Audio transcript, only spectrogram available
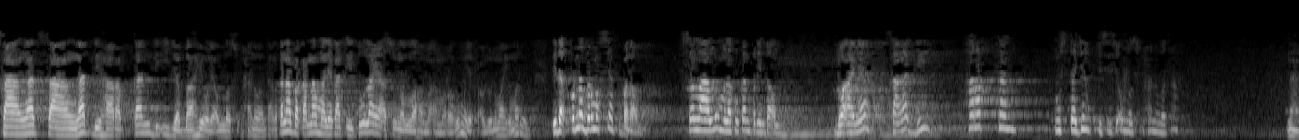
sangat-sangat diharapkan diijabahi oleh Allah Subhanahu wa taala. Kenapa? Karena malaikat itu la ya'sunallaha ma wa yaf'aluna ma yu'marun. Tidak pernah bermaksiat kepada Allah. Selalu melakukan perintah Allah. Doanya sangat diharapkan mustajab di sisi Allah Subhanahu wa taala. Nah,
